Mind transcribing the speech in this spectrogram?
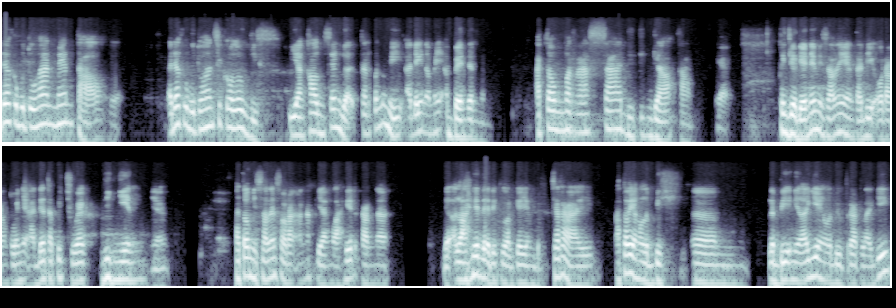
ada kebutuhan mental, ada kebutuhan psikologis yang kalau misalnya nggak terpenuhi, ada yang namanya abandonment atau merasa ditinggalkan. Ya. Kejadiannya misalnya yang tadi orang tuanya ada tapi cuek, dingin, ya atau misalnya seorang anak yang lahir karena ya, lahir dari keluarga yang bercerai atau yang lebih um, lebih ini lagi yang lebih berat lagi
